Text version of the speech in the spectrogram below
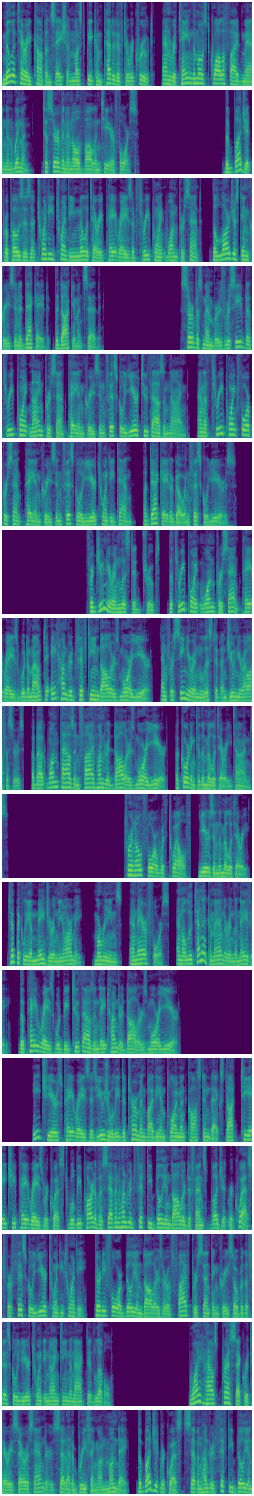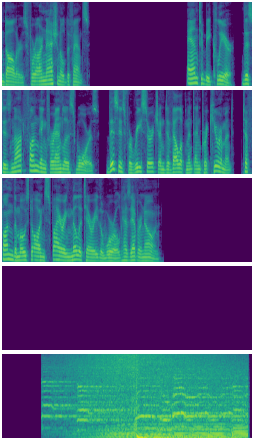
Military compensation must be competitive to recruit and retain the most qualified men and women to serve in an all-volunteer force. The budget proposes a 2020 military pay raise of 3.1%, the largest increase in a decade, the document said. Service members received a 3.9% pay increase in fiscal year 2009 and a 3.4% pay increase in fiscal year 2010, a decade ago in fiscal years. For junior enlisted troops, the 3.1% pay raise would amount to $815 more a year, and for senior enlisted and junior officers, about $1,500 more a year, according to the Military Times. For an 04 with 12 years in the military, typically a major in the Army, Marines, and Air Force, and a lieutenant commander in the Navy, the pay raise would be $2,800 more a year. Each year's pay raise is usually determined by the Employment Cost Index. The pay raise request will be part of a $750 billion defense budget request for fiscal year 2020, $34 billion or a 5% increase over the fiscal year 2019 enacted level. White House Press Secretary Sarah Sanders said at a briefing on Monday, the budget requests $750 billion for our national defense, and to be clear, this is not funding for endless wars, this is for research and development and procurement to fund the most awe-inspiring military the world has ever known.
